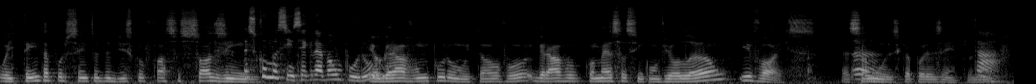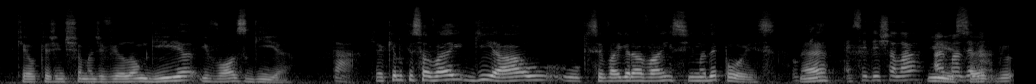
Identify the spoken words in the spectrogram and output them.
80% do disco eu faço sozinho. Mas como assim? Você grava um por um? Eu gravo um por um. Então eu vou, gravo, começo assim com violão e voz. Essa Ah. música, por exemplo, Tá. né? Que é o que a gente chama de violão guia e voz guia Tá. que é aquilo que só vai guiar o, o que você vai gravar em cima depois, ok. né? Aí você deixa lá Isso, armazenado. vi-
